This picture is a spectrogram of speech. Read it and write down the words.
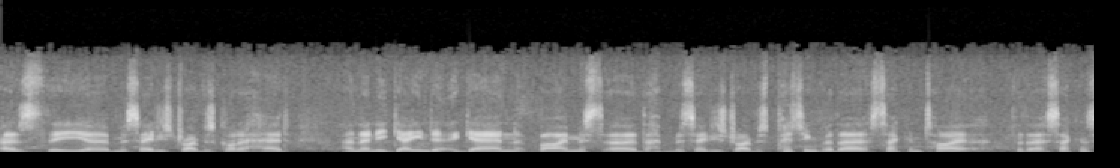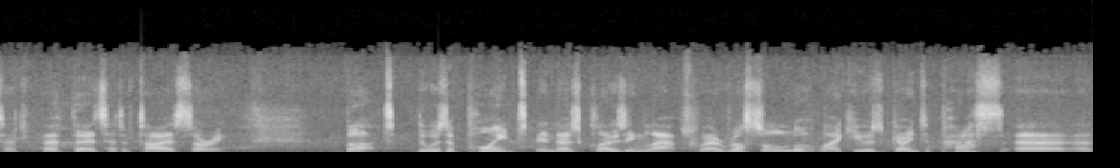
as the uh, Mercedes drivers got ahead, and then he gained it again by uh, the Mercedes drivers pitting for their second tire, for their second set, their third set of tires. Sorry. But there was a point in those closing laps where Russell looked like he was going to pass uh, uh,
